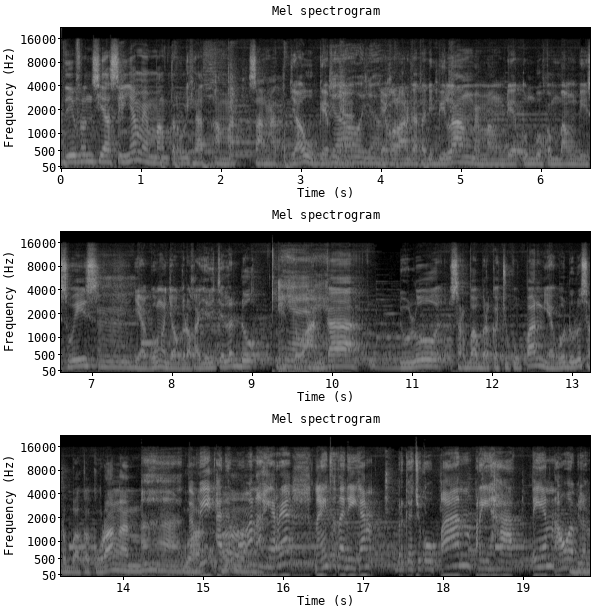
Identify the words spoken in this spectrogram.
diferensiasinya memang terlihat amat sangat jauh gapnya. Jauh, jauh. Ya kalau Anka tadi bilang memang dia tumbuh kembang di Swiss, ya gue ngejogrok aja di Ciledug. Gitu. Hmm. Iya, Anka dulu serba berkecukupan, ya gue dulu serba kekurangan. Ah, Gua- tapi ada Heeh. momen akhirnya, nah itu tadi kan berkecukupan, prihatin, aku gak bilang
